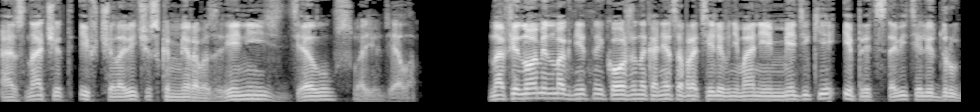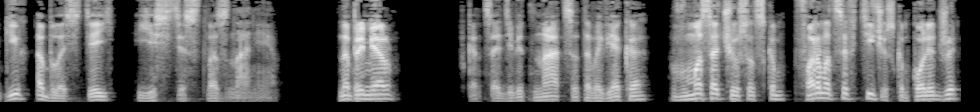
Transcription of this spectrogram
а значит и в человеческом мировоззрении, сделал свое дело. На феномен магнитной кожи наконец обратили внимание медики и представители других областей естествознания. Например, в конце XIX века в Массачусетском фармацевтическом колледже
